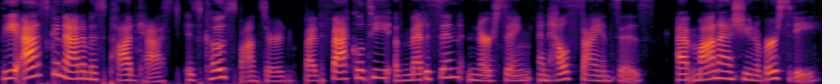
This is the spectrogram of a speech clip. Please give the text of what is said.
The Ask Anatomist podcast is co sponsored by the Faculty of Medicine, Nursing, and Health Sciences at Monash University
